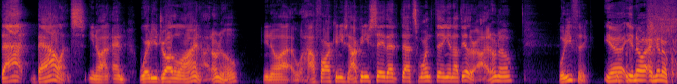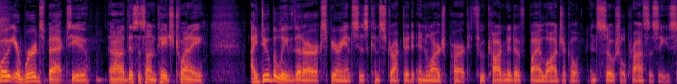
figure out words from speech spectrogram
that balance, you know, and where do you draw the line? I don't know. You know, I, how far can you how can you say that that's one thing and not the other? I don't know. What do you think? Yeah, you know, I'm going to quote your words back to you. Uh, this is on page 20. I do believe that our experience is constructed in large part through cognitive, biological, and social processes.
